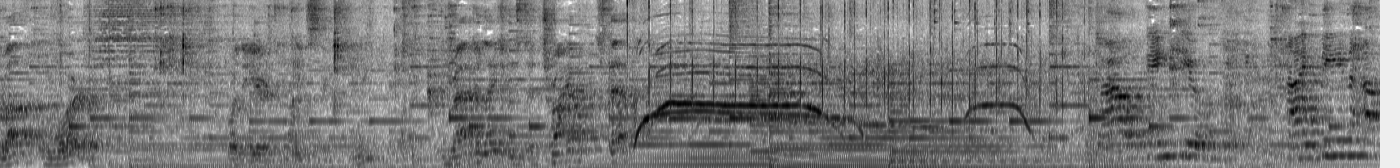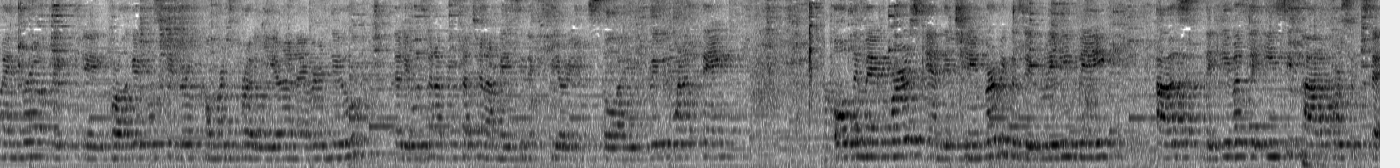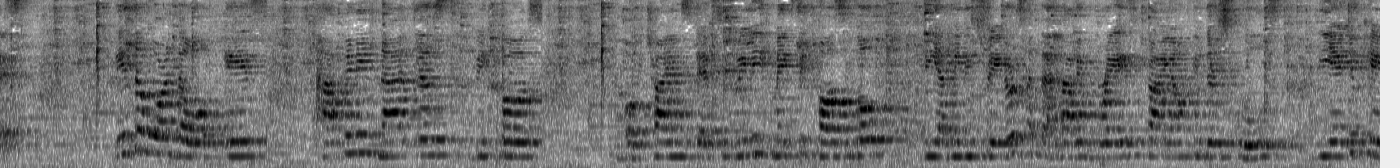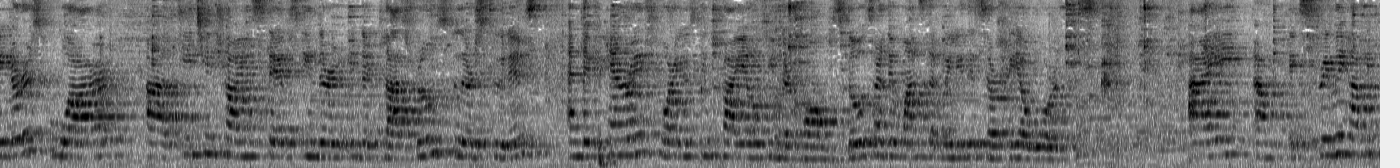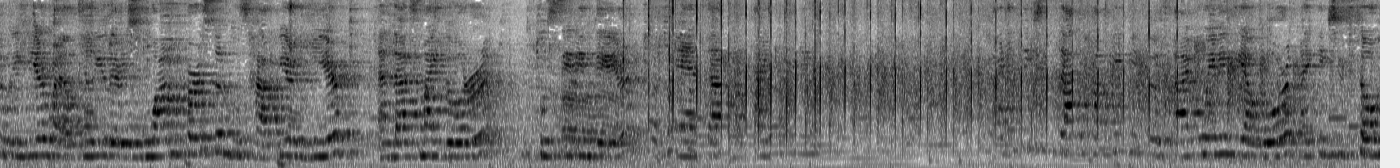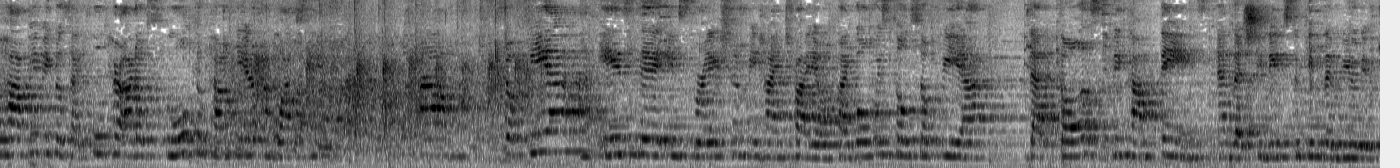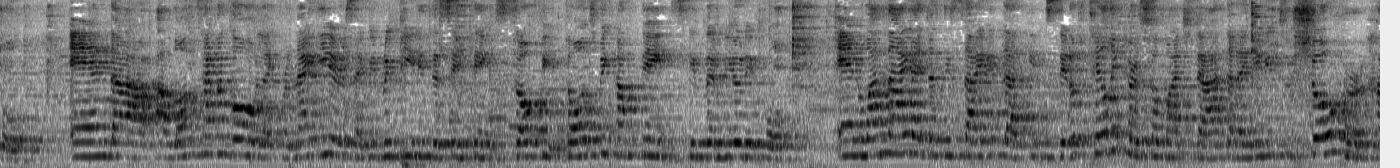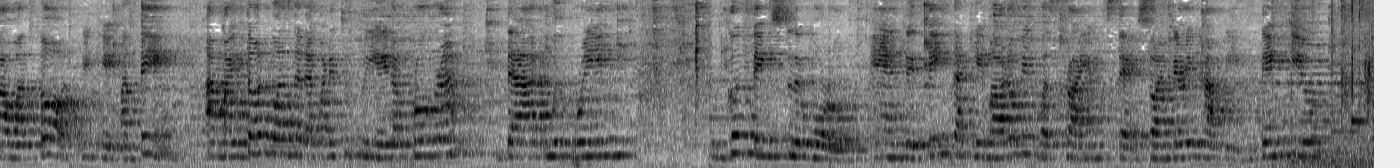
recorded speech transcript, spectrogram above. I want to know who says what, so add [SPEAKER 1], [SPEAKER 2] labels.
[SPEAKER 1] rough award for the year 2016. Congratulations to Triumph Step.
[SPEAKER 2] Wow, thank you. I've been a member of the Coral Gables Chamber of Commerce for a year and I never knew that it was going to be such an amazing experience. So I really want to thank all the members and the chamber because they really make us, they give us the easy path for success. This award though is happening not just because of Triumph Steps, it really makes it possible. The administrators that have embraced Triumph in their schools, the educators who are uh, teaching Triumph Steps in their, in their classrooms to their students, and the parents who are using Triumph in their homes. Those are the ones that really deserve the awards. I am extremely happy to be here, but I'll tell you there is one person who's happier here, and that's my daughter who's sitting there. And uh, I, don't think, I don't think she's that happy because I'm winning the award. I think she's so happy because I pulled her out of school to come here and watch this. Um, Sophia is the inspiration behind Triumph. I've always told Sophia that thoughts become things and that she needs to keep them beautiful. And uh, a long time ago, like for nine years, I've been repeating Sophie, thoughts become things, keep them beautiful. And one night I just decided that instead of telling her so much that, that I needed to show her how a thought became a thing. And my thought was that I wanted to create a program that would bring good things to the world. And the thing that came out of it was Triumph Steps. So I'm very happy. Thank you.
